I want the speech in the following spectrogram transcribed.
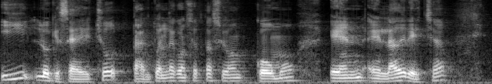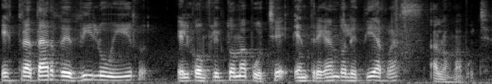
Y lo que se ha hecho, tanto en la concertación como en, en la derecha, es tratar de diluir el conflicto mapuche entregándole tierras a los mapuches.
